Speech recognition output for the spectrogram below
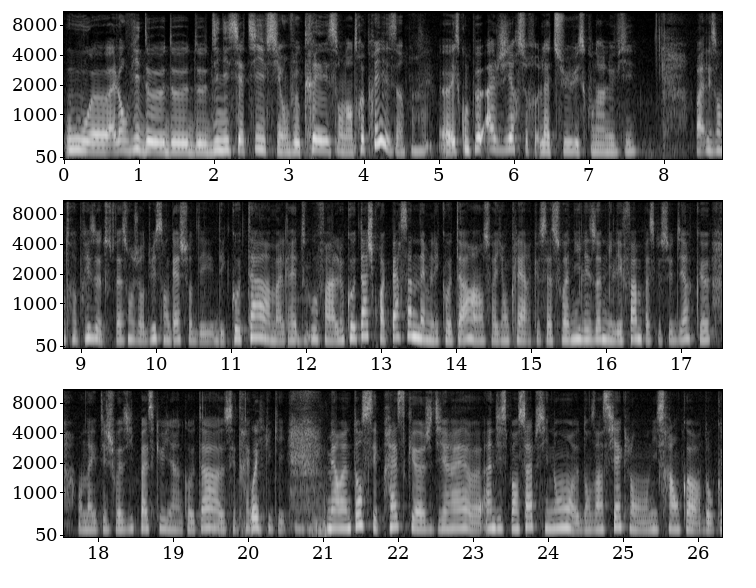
ou euh, à l'envie d'initiative si on veut créer son entreprise. Mhm. Est-ce qu'on peut agir là-dessus? Est-ce qu'on a un levier? Les entreprises, de toute façon, aujourd'hui, s'engagent sur des, quotas, malgré tout. Enfin, le quota, je crois que personne n'aime les quotas, hein, soyons clairs, que ce soit ni les hommes ni les femmes, parce que se dire qu'on a été choisi parce qu'il y a un quota, euh, c'est très compliqué. Mais en même temps, c'est presque, je dirais, euh, indispensable, sinon, euh, dans un siècle, on y sera encore. Donc,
